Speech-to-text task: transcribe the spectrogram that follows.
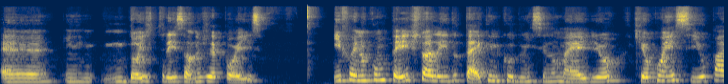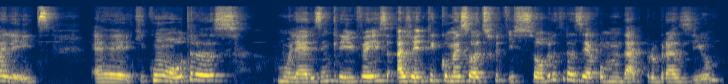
É, em, em, dois, três anos depois. E foi no contexto ali do técnico do ensino médio que eu conheci o PyLades, é, que com outras mulheres incríveis, a gente começou a discutir sobre trazer a comunidade para o Brasil.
